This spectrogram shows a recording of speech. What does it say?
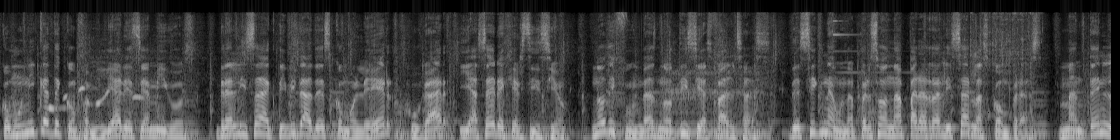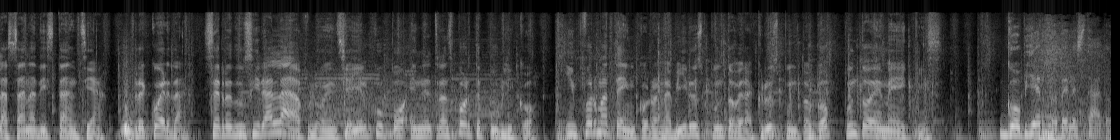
comunícate con familiares y amigos, realiza actividades como leer, jugar y hacer ejercicio. No difundas noticias falsas. Designa una persona para realizar las compras. Mantén la sana distancia. Recuerda, se reducirá la afluencia y el cupo en el transporte público. Infórmate en coronavirus.veracruz.gov.mx. Gobierno del Estado.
